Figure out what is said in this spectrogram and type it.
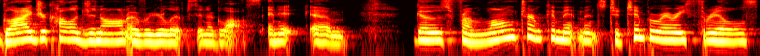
glide your collagen on over your lips in a gloss and it, um, goes from long-term commitments to temporary thrills,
